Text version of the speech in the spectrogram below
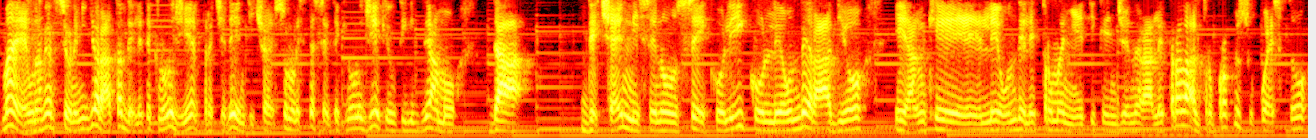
ma è una versione migliorata delle tecnologie precedenti, cioè sono le stesse tecnologie che utilizziamo da decenni se non secoli con le onde radio e anche le onde elettromagnetiche in generale. Tra l'altro proprio su questo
